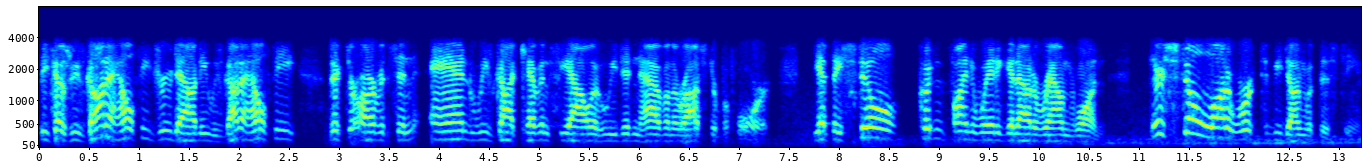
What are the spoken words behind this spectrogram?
because we've got a healthy Drew Doughty, we've got a healthy Viktor Arvidsson, and we've got Kevin Fiala, who we didn't have on the roster before. Yet they still couldn't find a way to get out of round one. There's still a lot of work to be done with this team.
